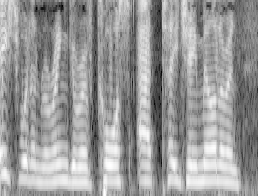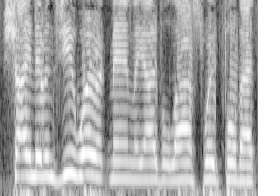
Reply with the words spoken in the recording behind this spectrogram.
Eastwood and Warringah, of course, at TG Milner. And Shane Evans, you were at Manly Oval last week for that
